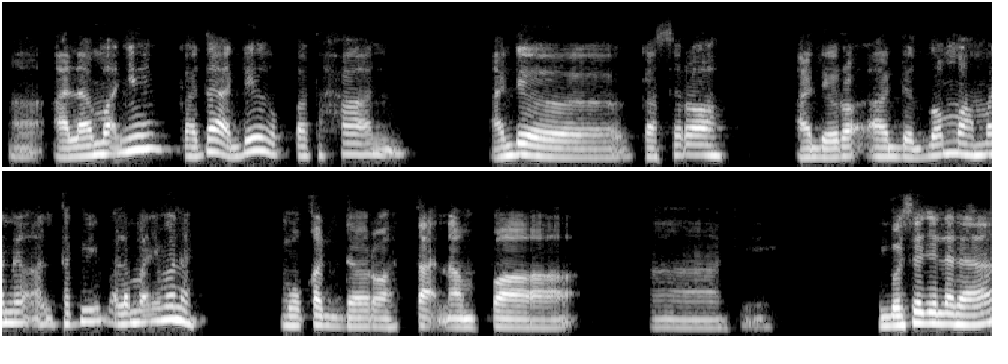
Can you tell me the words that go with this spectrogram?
Uh, alamatnya kata ada patahan, ada kasrah, ada ada dhammah mana tapi alamatnya mana? Muqaddarah tak nampak. Uh, okey. Ibu saya jelas dah?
